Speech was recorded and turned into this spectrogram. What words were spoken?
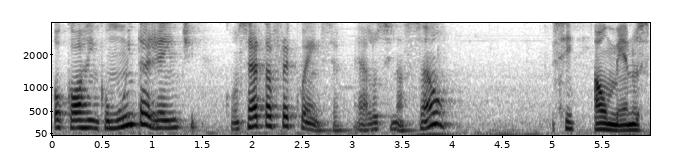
ocorrem com muita gente, com certa frequência, é alucinação? Se, ao menos,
